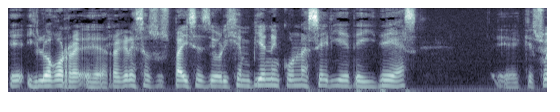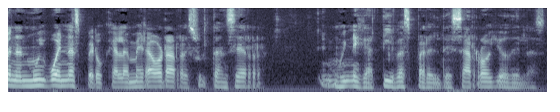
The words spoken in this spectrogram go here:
y luego regresa a sus países de origen vienen con una serie de ideas que suenan muy buenas pero que a la mera hora resultan ser muy negativas para el desarrollo de las,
